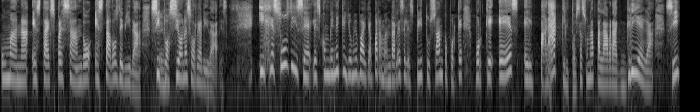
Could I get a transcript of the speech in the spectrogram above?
humana está expresando estados de vida, situaciones o realidades. Y Jesús dice, les conviene que yo me vaya para mandarles el Espíritu Santo. ¿Por qué? Porque es el paráclito. Esa es una palabra griega, ¿sí?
